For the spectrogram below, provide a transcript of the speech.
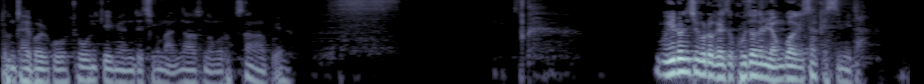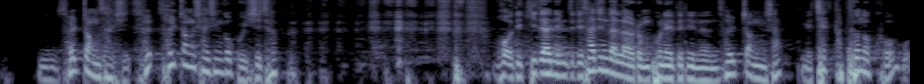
돈 잘 벌고 좋은 게임이었는데 지금 안 나와서 너무 속상하고요. 뭐 이런 식으로 그래서 고전을 연구하기 시작했습니다. 설정샷이, 설정샷인 거 보이시죠? 뭐 어디 기자님들이 사진 달라 그러면 보내드리는 설정샷 책 다 펴놓고 뭐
